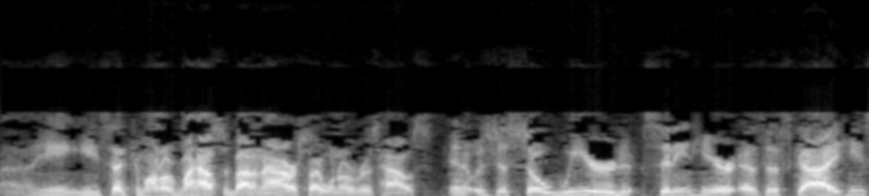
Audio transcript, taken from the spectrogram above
uh, he he said, "Come on over to my house in about an hour." So I went over his house, and it was just so weird sitting here as this guy. He's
